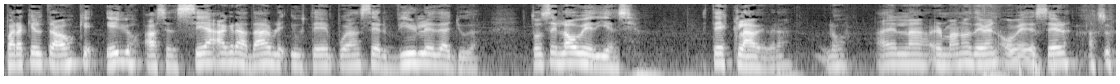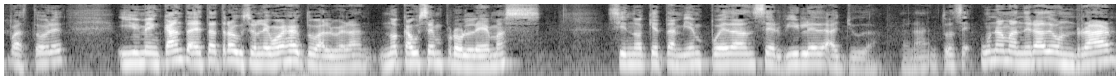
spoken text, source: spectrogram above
para que el trabajo que ellos hacen sea agradable y ustedes puedan servirle de ayuda. Entonces la obediencia. Este es clave, ¿verdad? Los hermanos deben obedecer a sus pastores y me encanta esta traducción, lenguaje actual, ¿verdad? No causen problemas, sino que también puedan servirle de ayuda, ¿verdad? Entonces, una manera de honrar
